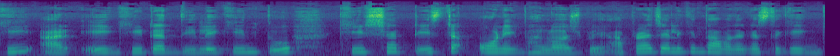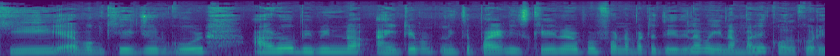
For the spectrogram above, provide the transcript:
ঘি। আর এই ঘিটা দিলে কিন্তু খিরসার টেস্টটা অনেক ভালো আসবে। আপনারা চাইলে কিন্তু আমাদের কাছ থেকে ঘি এবং খেজুর গুড় আরও বিভিন্ন আইটেম নিতে পারেন। স্ক্রিনের উপর ফোন নাম্বারটা দিয়ে দিলাম, এই নাম্বারে কল করে।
